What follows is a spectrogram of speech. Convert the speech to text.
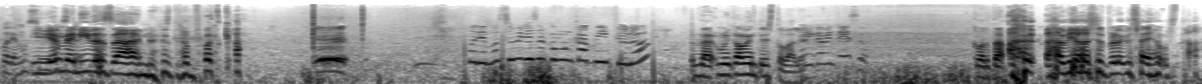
Podemos Y subir bienvenidos a nuestro podcast. esto- ¿Podemos subir eso como un capítulo? En plan, únicamente esto, ¿vale? Únicamente. Corta. Adiós, espero que os haya gustado.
